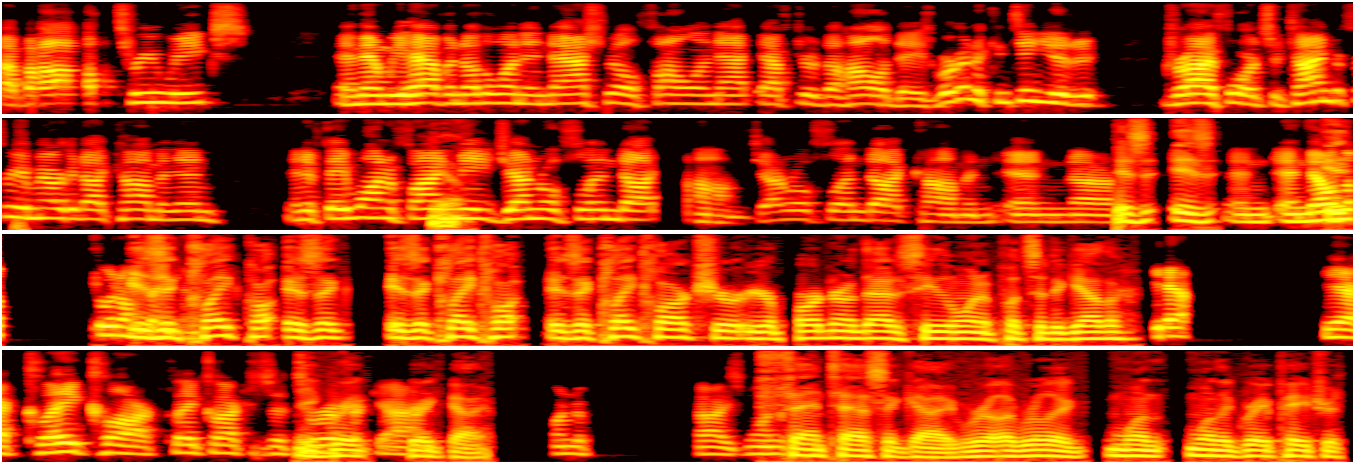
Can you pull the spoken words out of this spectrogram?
about three weeks, and then we have another one in Nashville following that after the holidays. We're going to continue to drive forward. So time to freeamerica.com, and then and if they want to find yeah. me, generalflynn.com, generalflynn.com, and and uh, is is and and they'll know what I'm is thinking. it Clay? Is it is it Clay? Clark, Is it Clay Clark? Your your partner in that? Is he the one that puts it together? Yeah, yeah. Clay Clark. Clay Clark is a terrific yeah, great, guy. Great guy. Wonderful. He's wonderful. Fantastic guy. Really, really one one of the great patriots.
